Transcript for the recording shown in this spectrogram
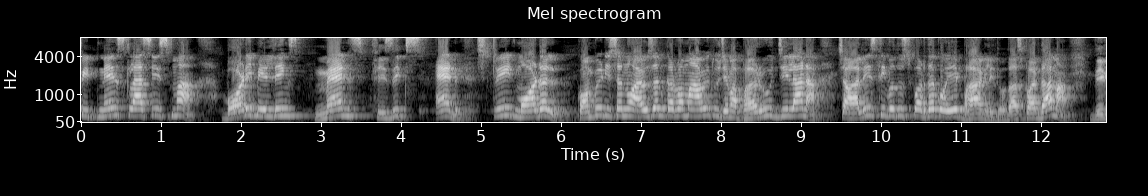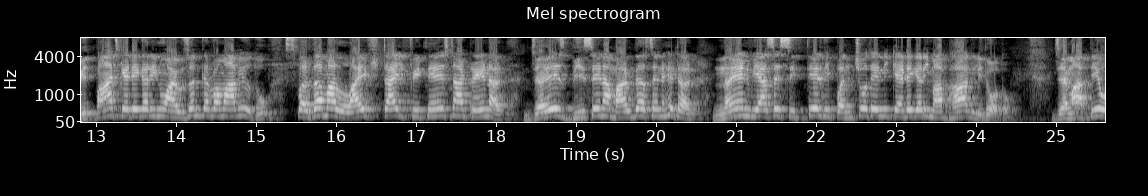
ફિટનેસ ક્લાસીસમાં body buildings men's physics and street model કોમ્પિટિશનનું આયોજન કરવામાં આવ્યું હતું, જેમાં ભરૂચ જિલ્લાના ચાલીસથી વધુ સ્પર્ધકોએ ભાગ લીધો હતો. આ સ્પર્ધામાં વિવિધ પાંચ કેટેગરીનું આયોજન કરવામાં આવ્યું હતું. સ્પર્ધામાં લાઇફસ્ટાઇલ ફિટનેસના ટ્રેનર જયેશ ભીસેના માર્ગદર્શન હેઠળ નયન વ્યાસે સિત્તેરથી પંચોતેરની કેટેગરીમાં ભાગ લીધો હતો. જેમાં તેઓ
